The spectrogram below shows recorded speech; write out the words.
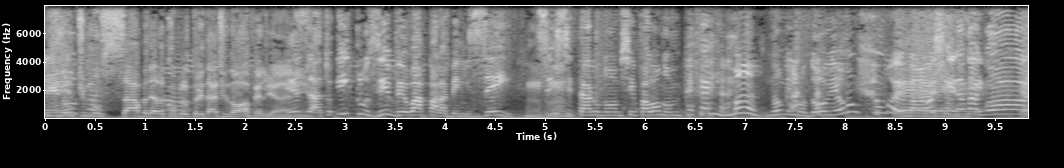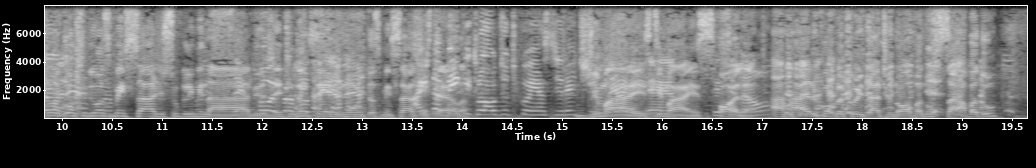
E no último sábado ela completou idade nova, Eliane. Exato. Inclusive, eu a parabenizei Uhum. sem citar o nome, sem falar o nome, porque a irmã não me mandou e eu não tô Foi mal, chegando agora. Ela gosta de umas mensagens subliminares, Foi a gente não você, entende né? muito as mensagens Ainda dela. bem que Cláudia te conhece direitinho. Demais, né? É, demais. porque Olha, senão- a Raira completou idade nova no sábado.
